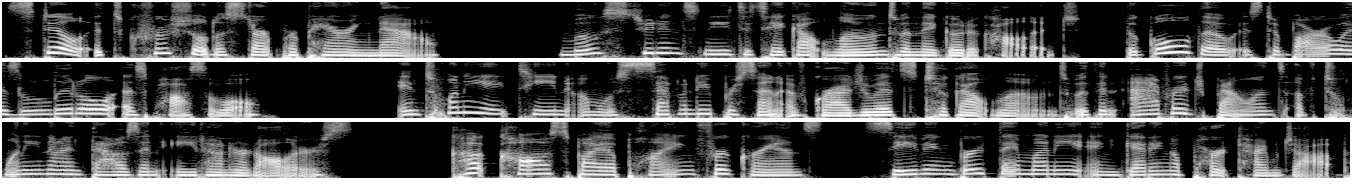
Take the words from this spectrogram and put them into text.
Still, it's crucial to start preparing now. Most students need to take out loans when they go to college. The goal, though, is to borrow as little as possible. In 2018, almost 70% of graduates took out loans with an average balance of $29,800. Cut costs by applying for grants, saving birthday money, and getting a part time job.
